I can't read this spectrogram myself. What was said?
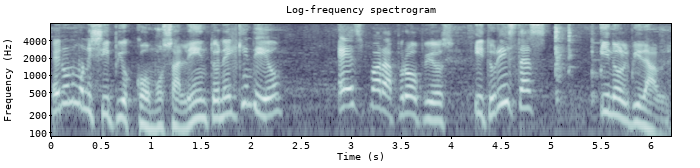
en un municipio como Salento en el Quindío es para propios y turistas inolvidable.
